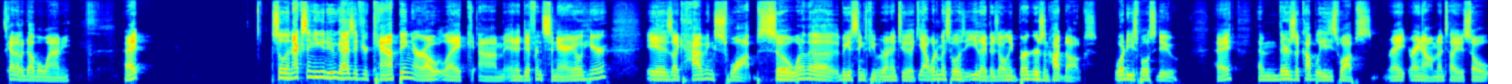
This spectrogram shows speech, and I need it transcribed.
it's kind of a double whammy, right? So the next thing you can do, guys, if you're camping or out like um, in a different scenario here, is like having swaps. So one of the biggest things people run into, like, yeah, what am I supposed to eat? Like, there's only burgers and hot dogs. What are you supposed to do? Okay. And there's a couple easy swaps right right now. I'm gonna tell you. So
